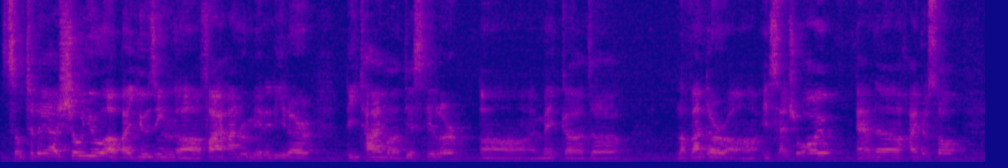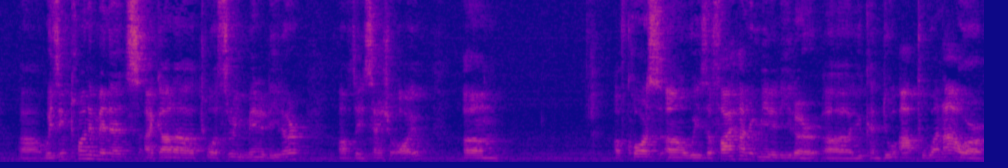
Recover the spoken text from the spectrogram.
so today I show you uh, by using uh, 500 milliliter LeTime uh, distiller, uh, make the lavender essential oil and hydrosol. within 20 minutes, I got a two or three milliliter of the essential oil. Um, of course, uh, with the 500 milliliter, uh, you can do up to one hour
